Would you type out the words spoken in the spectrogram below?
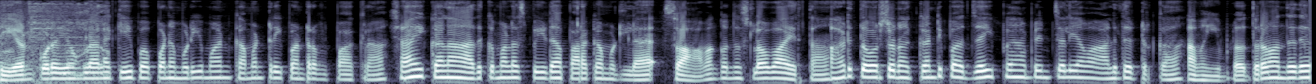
டியான் கூட இவங்களால கீப் அப் பண்ண முடியுமான்னு கமெண்ட்ரி பண்ணுறவ பார்க்குறான் ஷாய்க்கெல்லாம் அதுக்கு மேலே ஸ்பீடா பறக்க முடியல. ஸோ அவன் கொஞ்சம் ஸ்லோவாக இருந்தான் அடுத்த வருஷம் நான் கண்டிப்பா ஜெயிப்பேன் அப்படின்னு சொல்லி அவன் அழுதுட்டு இருக்கான். அவன் இவ்வளோ தூரம் வந்ததே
